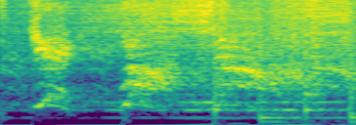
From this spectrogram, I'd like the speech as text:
Let's get fucked up.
